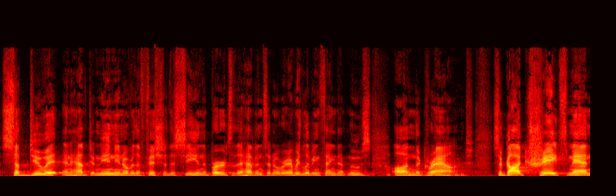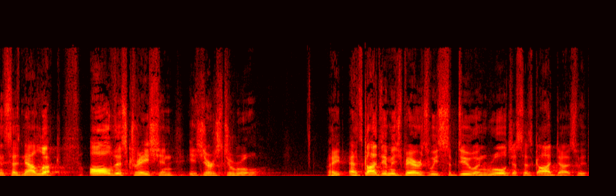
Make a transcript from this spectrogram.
subdue it, and have dominion over the fish of the sea, and the birds of the heavens, and over every living thing that moves on the ground. So God creates man and says, Now look, all this creation is yours to rule. Right? As God's image bearers, we subdue and rule just as God does with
